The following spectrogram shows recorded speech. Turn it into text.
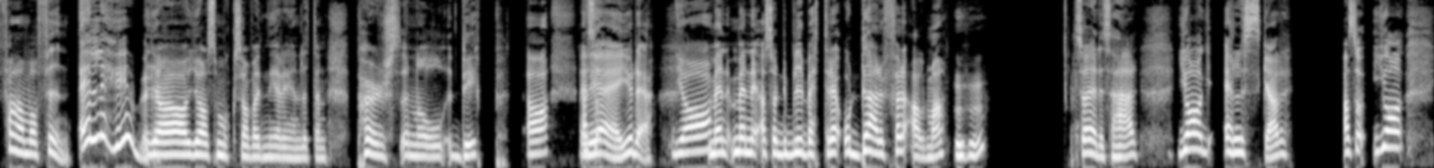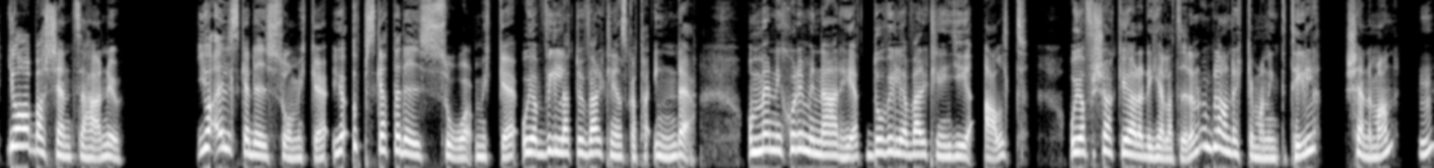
Fan vad fint. Eller hur? Ja, jag som också har varit nere i en liten personal dip. Ja, Eller alltså- jag är ju det. ja. Men, men alltså, det blir bättre och därför Alma, Mhm. så är det så här. Jag älskar... Alltså jag, jag har bara känt så här nu. Jag älskar dig så mycket. Jag uppskattar dig så mycket och jag vill att du verkligen ska ta in det. Och människor i min närhet, då vill jag verkligen ge allt. Och jag försöker göra det hela tiden. Ibland räcker man inte till, känner man. Mm.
